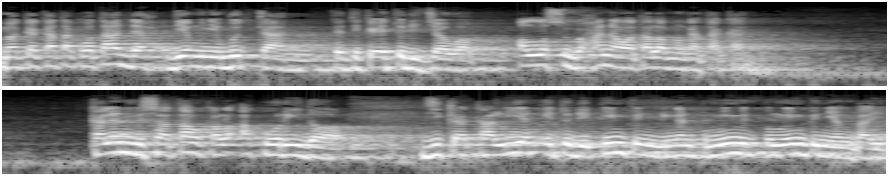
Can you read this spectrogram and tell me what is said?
maka kata Qatadah dia menyebutkan ketika itu dijawab Allah Subhanahu wa taala mengatakan Kalian bisa tahu kalau aku ridho jika kalian itu dipimpin dengan pemimpin-pemimpin yang baik.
